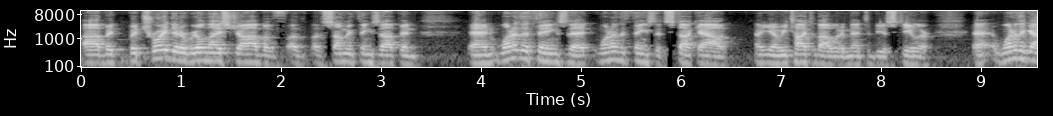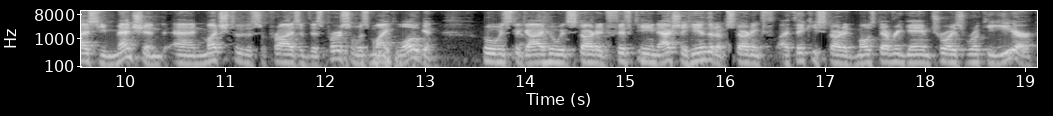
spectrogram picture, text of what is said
Uh, but but Troy did a real nice job of, of, of summing things up, and and one of the things that one of the things that stuck out uh, you know, we talked about what it meant to be a Steeler. Uh, one of the guys he mentioned, and much to the surprise of this person, was Mike Logan, who was the guy who had started 15. Actually, he ended up starting, I think he started most every game Troy's rookie year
